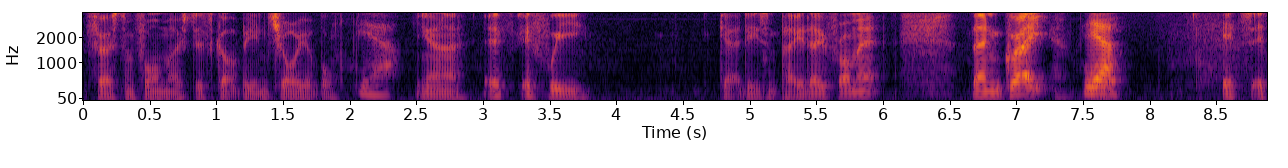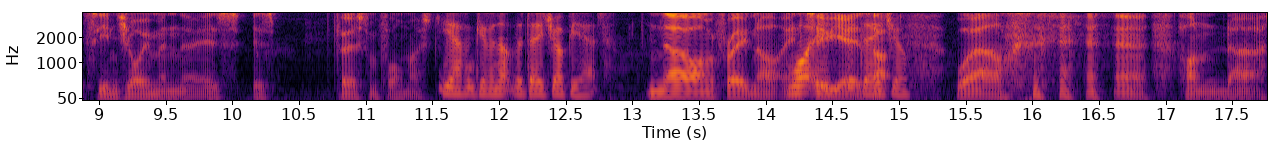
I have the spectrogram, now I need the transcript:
first and foremost, it's got to be enjoyable. Yeah. You know, if if we get a decent payday from it, then great. But Yeah. it's it's the enjoyment that is is first and foremost. You haven't given up the day job yet. No, I'm afraid not. In What two is the years, day that- job? Well, Honda.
